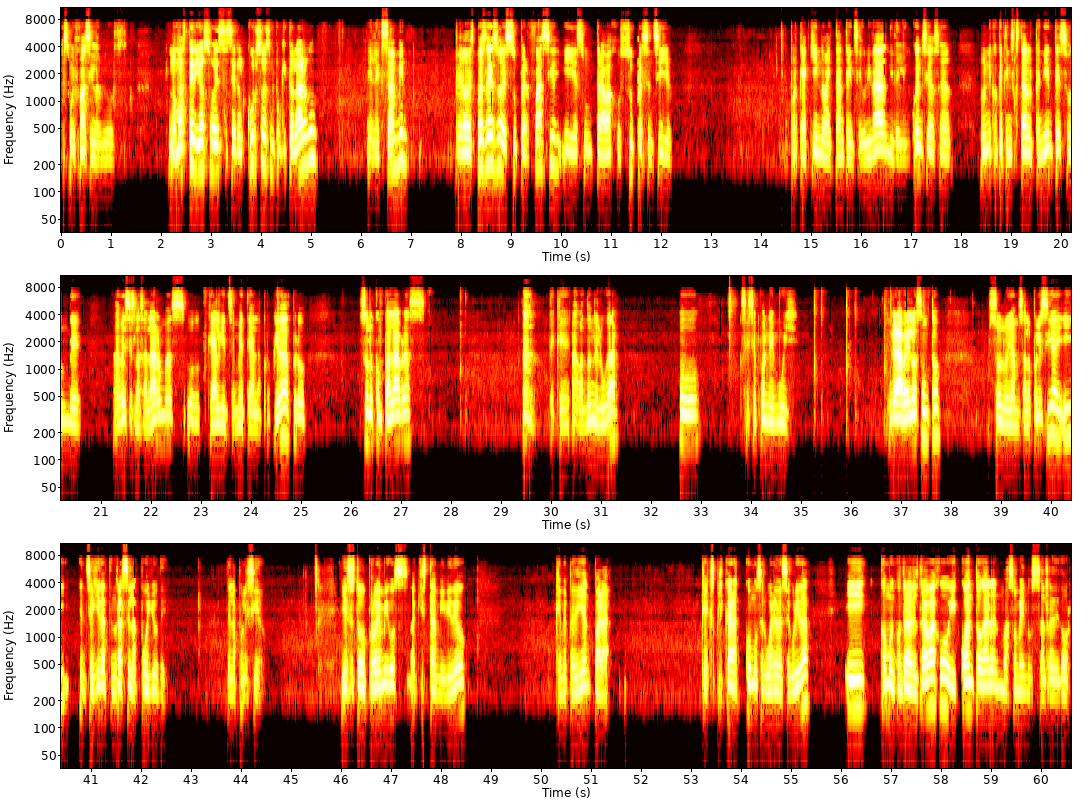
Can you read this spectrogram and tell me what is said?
es muy fácil, amigos. Lo más tedioso es hacer el curso, es un poquito largo. El examen. Pero después de eso es súper fácil y es un trabajo súper sencillo. Porque aquí no hay tanta inseguridad ni delincuencia. O sea, lo único que tienes que estar al pendiente son de a veces las alarmas o que alguien se mete a la propiedad. Pero solo con palabras de que abandone el lugar o si se pone muy grave el asunto, solo llamas a la policía y enseguida tendrás el apoyo de, de la policía. Y eso es todo por hoy amigos, aquí está mi video que me pedían para que explicara cómo ser guardia de seguridad y cómo encontrar el trabajo y cuánto ganan más o menos alrededor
